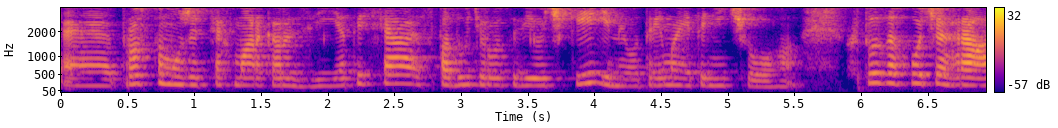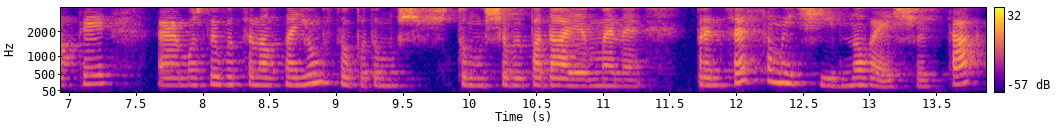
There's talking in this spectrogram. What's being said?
Е, Просто може ця хмарка розвіятися, спадуть розові очки і не отримаєте нічого. Хто захоче грати, е, можливо, це на знайомство, тому що, тому що випадає в мене принцеса мечів, нове щось, так?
